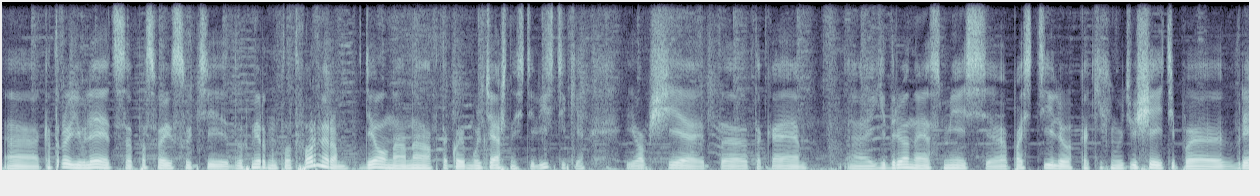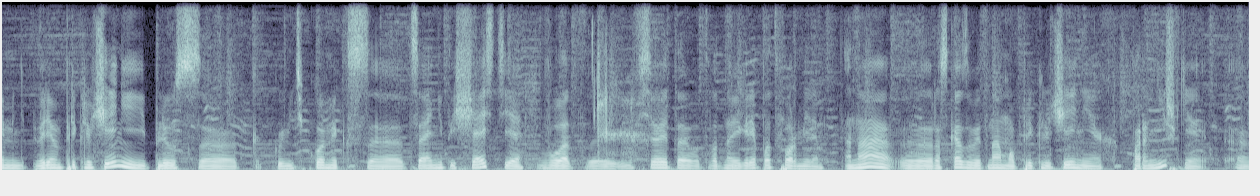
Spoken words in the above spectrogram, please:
э, которая является по своей сути двухмерным платформером. Сделана она в такой мультяшной стилистике. И вообще это такая ядреная смесь э, по стилю каких-нибудь вещей, типа время, время приключений, плюс э, какой-нибудь комикс э, «Цианид и счастье». Вот. Э, и все это вот в одной игре платформере. Она э, рассказывает нам о приключениях парнишки, э,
